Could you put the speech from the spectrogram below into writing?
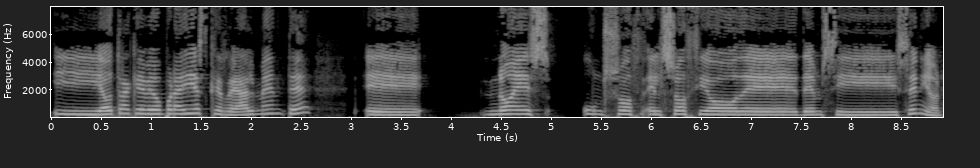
Y otra que veo por ahí es que realmente eh, no es un so el socio de Dempsey Senior,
